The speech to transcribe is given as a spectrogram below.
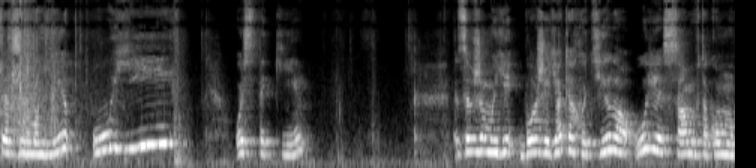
Це вже мої уї. Ось такі. Це вже мої. Боже, як я хотіла угі саме в такому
